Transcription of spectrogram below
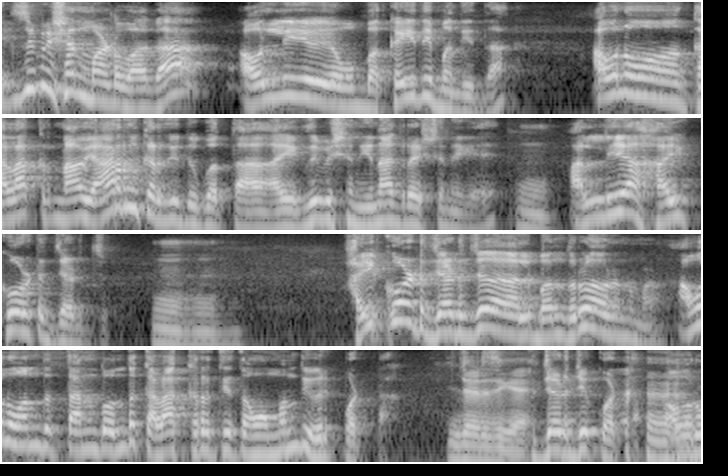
ಎಕ್ಸಿಬಿಷನ್ ಮಾಡುವಾಗ ಅಲ್ಲಿ ಒಬ್ಬ ಕೈದಿ ಬಂದಿದ್ದ. ಅವನು ಕಲಾಕೃ ನಾವು ಯಾರನ್ನು ಕರೆದಿದ್ದು ಗೊತ್ತಾ ಆ ಎಕ್ಸಿಬಿಷನ್ ಇನಾಗ್ರೇಷನ್ಗೆ. ಅಲ್ಲಿಯ ಹೈಕೋರ್ಟ್ ಜಡ್ಜ್. ಹೈಕೋರ್ಟ್ ಜಡ್ಜ್ ಅಲ್ಲಿ ಬಂದರು ಅವ್ರನ್ನ ಅವನು ಒಂದು ತಂದೊಂದು ಕಲಾಕೃತಿ ತಗೊಂಬಂದು ಇವ್ರಿಗೆ ಕೊಟ್ಟ. ಜಡ್ಜಿಗೆ. ಜಡ್ಜಿ ಕೊಟ್ಟ. ಅವರು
